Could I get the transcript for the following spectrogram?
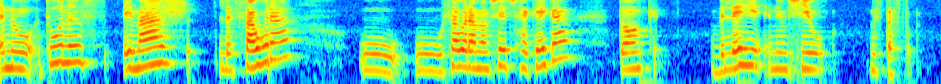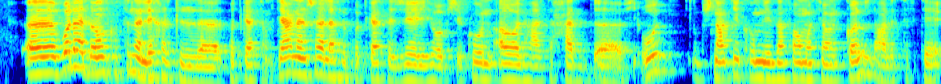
انه تونس image للثورة و... وثوره ما مشيتش هكاكا donc بالله نمشيو نستفتوا voilà donc وصلنا لآخر البودكاست نتاعنا. إن شاء الله في البودكاست الجاي اللي هو باش يكون أول نهار تحد في أوت. باش نعطيكم les informations الكل على الاستفتاء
